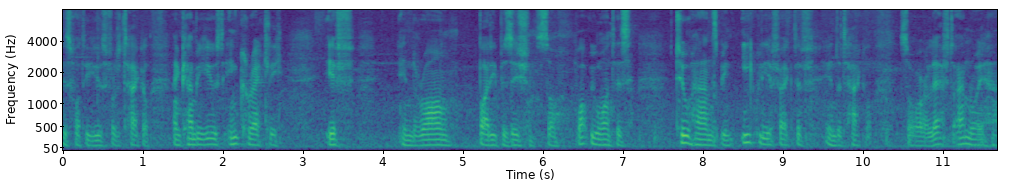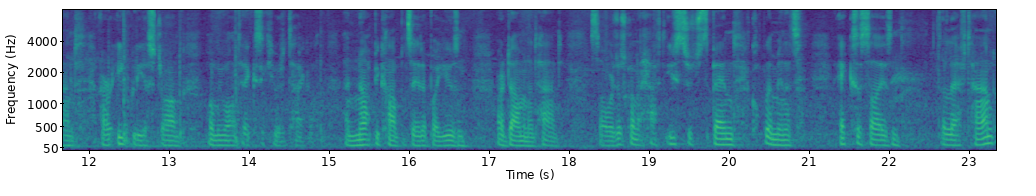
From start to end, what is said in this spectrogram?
is what they use for the tackle and can be used incorrectly if in the wrong body position. So what we want is two hands being equally effective in the tackle. So our left and right hand are equally as strong when we want to execute a tackle and not be compensated by using our dominant hand. So we're just going to have to, spend a couple of minutes exercising the left hand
